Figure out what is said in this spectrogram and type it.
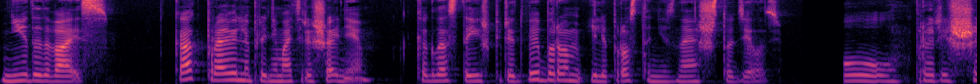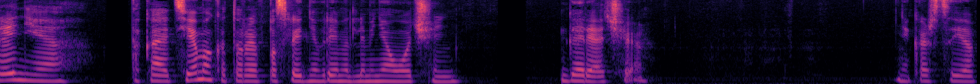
Need advice. Как правильно принимать решения, когда стоишь перед выбором или просто не знаешь, что делать? О, про решение. Такая тема, которая в последнее время для меня очень горячая. Мне кажется, я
